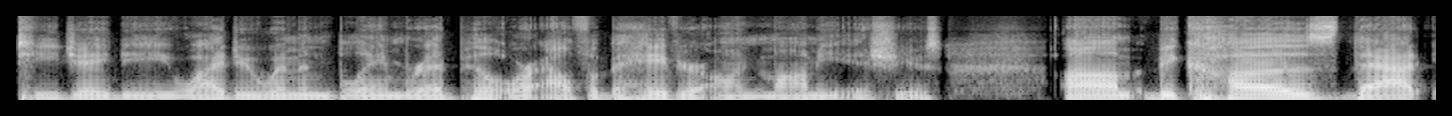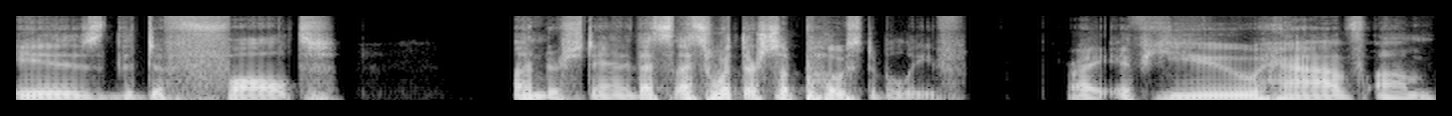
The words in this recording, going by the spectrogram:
tjd why do women blame red pill or alpha behavior on mommy issues? Um because that is the default understanding. That's that's what they're supposed to believe right? If you have um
